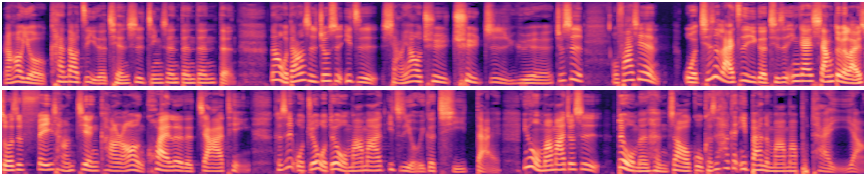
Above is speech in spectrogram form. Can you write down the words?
然后有看到自己的前世今生等等等。那我当时就是一直想要去去制约，就是我发现。我其实来自一个其实应该相对来说是非常健康，然后很快乐的家庭。可是我觉得我对我妈妈一直有一个期待，因为我妈妈就是对我们很照顾，可是她跟一般的妈妈不太一样。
